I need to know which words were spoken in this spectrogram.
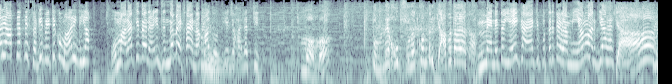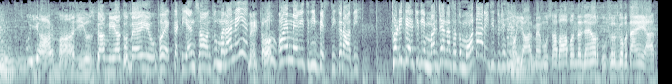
अरे आपने अपने सगे बेटे को मार ही दिया। वो मारा किधर है? ये ज़िंदा बैठा है ना। हद होती है जहालत की। मोमो तुमने खूबसूरत को अंदर क्या बताया था? मैंने तो यही कहा है कि पुत्र तेरा मियाँ मर गया है। क्या? ओ यार माँ जी उसका मियाँ तो मैं ही हूँ। ओए कटिया इंसान तू मरा नहीं है? नहीं तो? ओए मेरी इतनी बेइज्जती करा दी। थोड़ी देर के लिए मर जाना था तो मौत आ रही थी तुझे। ओ यार महमूद साहब आप अंदर जाएँ और खूबसूरत को बताएँ यार।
